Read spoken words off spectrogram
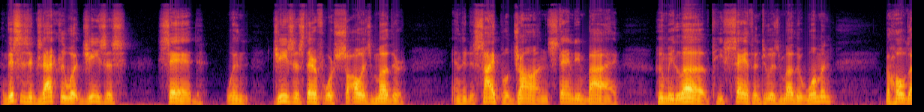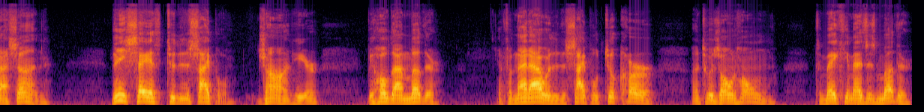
And this is exactly what Jesus said when Jesus therefore saw his mother and the disciple John standing by, whom he loved. He saith unto his mother, Woman, behold thy son. Then he saith to the disciple, John here, Behold thy mother. And from that hour the disciple took her unto his own home to make him as his mother.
